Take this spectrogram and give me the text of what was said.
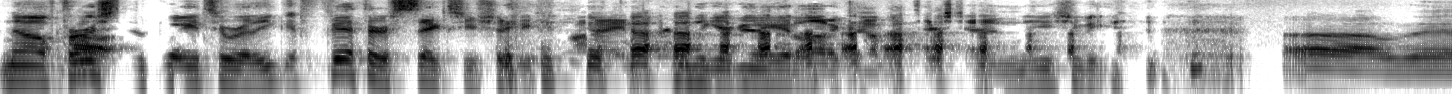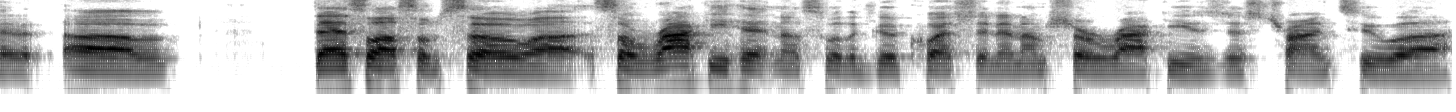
No, first is way too early. You get fifth or sixth, you should be fine. I don't think you're going to get a lot of competition. You should be. Oh man, um, that's awesome. So uh, so Rocky hitting us with a good question, and I'm sure Rocky is just trying to uh,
